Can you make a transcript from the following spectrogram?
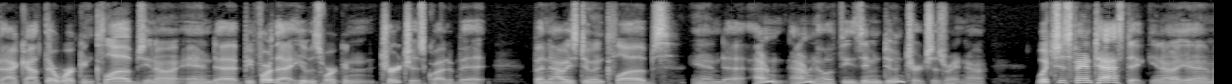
back out there working clubs, you know, and uh, before that he was working churches quite a bit, but now he's doing clubs, and uh, I don't I don't know if he's even doing churches right now, which is fantastic, you know, yeah,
